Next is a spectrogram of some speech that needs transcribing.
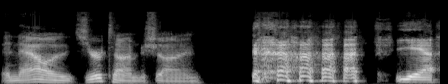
and now it's your time to shine. yeah.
